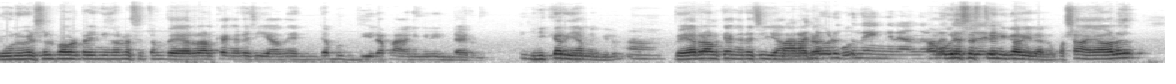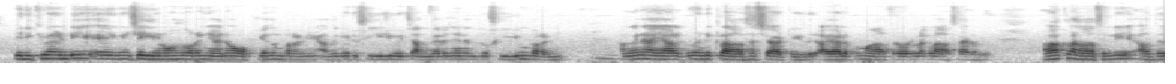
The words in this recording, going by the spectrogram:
യൂണിവേഴ്സൽ പവർ ട്രെയിനിങ് എന്ന് പറഞ്ഞ സിസ്റ്റം വേറെ ആൾക്ക് എങ്ങനെ ചെയ്യാന്ന് എന്റെ ബുദ്ധിയിലെ പ്ലാനിങ്ങിൽ ഉണ്ടായിരുന്നു എനിക്കറിയാമെങ്കിലും വേറെ ആൾക്ക് എങ്ങനെ ചെയ്യാമെന്ന് ആ, ഒരു സിസ്റ്റം എനിക്കറിയില്ലായിരുന്നു. പക്ഷെ അയാൾ എനിക്ക് വേണ്ടി ഇങ്ങനെ ചെയ്യണമെന്ന് പറഞ്ഞ് ഞാൻ ഓക്കെ എന്നും പറഞ്ഞ് അതിനൊരു ഫീ ചോദിച്ചു അന്നേരം ഞാൻ എന്തോ ഫീയും പറഞ്ഞു. അങ്ങനെ അയാൾക്ക് വേണ്ടി ക്ലാസ് സ്റ്റാർട്ട് ചെയ്ത്. അയാൾക്ക് മാത്രമായിട്ടുള്ള ക്ലാസ് ആയിരുന്നു. ആ ക്ലാസ്സിൽ അത്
